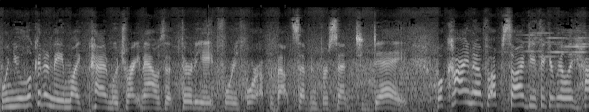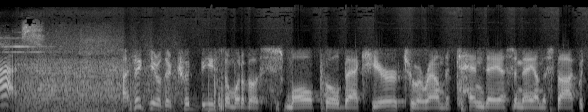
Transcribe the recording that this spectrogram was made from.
when you look at a name like Penn, which right now is at 38.44, up about 7% today, what kind of upside do you think it really has? I think, you know, there could be somewhat of a small pullback here to around the 10 day SMA on the stock, which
